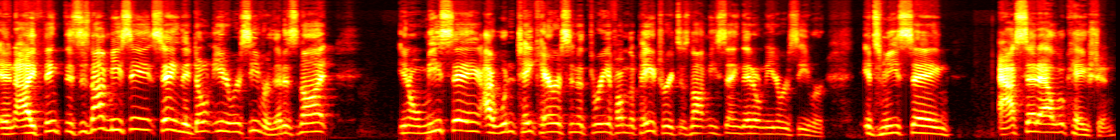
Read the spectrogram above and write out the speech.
And I think this is not me say, saying they don't need a receiver. That is not, you know, me saying I wouldn't take Harrison at three if I'm the Patriots is not me saying they don't need a receiver. It's me saying asset allocation.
